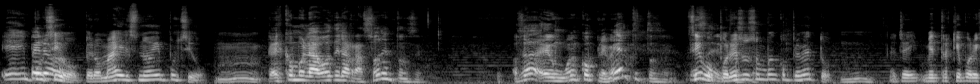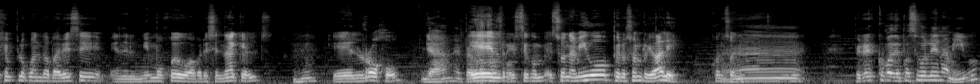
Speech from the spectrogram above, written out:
Es impulsivo, pero, Miles no es impulsivo. mm. Es como la voz de la razón, entonces. O sea, es un buen complemento, entonces. Sí, Ese pues por eso es un buen complemento. Mm. Mientras que, por ejemplo, cuando aparece en el mismo juego, aparece Knuckles, que es el rojo. Ya, el él- rojo. se com- son amigos, pero son rivales con Sonic. Ah, pero es como después se vuelven amigos.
